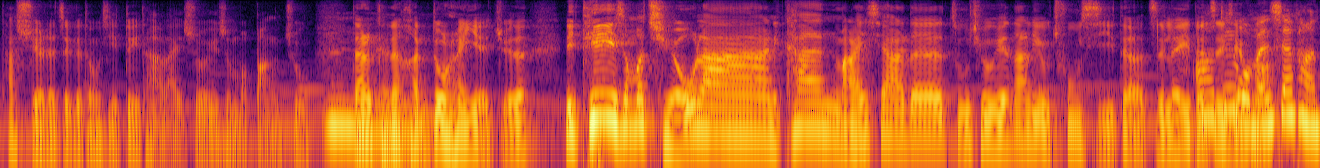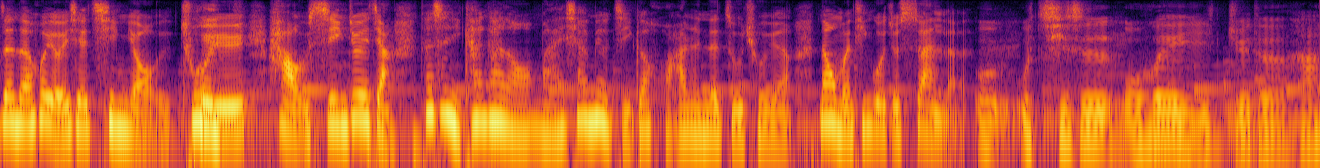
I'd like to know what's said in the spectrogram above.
他学的这个东西对他来说有什么帮助。当然，可能很多人也觉得你踢什么球啦？你看马来西亚的足球员哪里有出席的之类的这些。对我们身旁真的会有一些亲友出于好心就会讲，但是你看看哦，马来西亚没有几个华人的足球员，那我们听过就算了。我我其实我会觉得哈。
